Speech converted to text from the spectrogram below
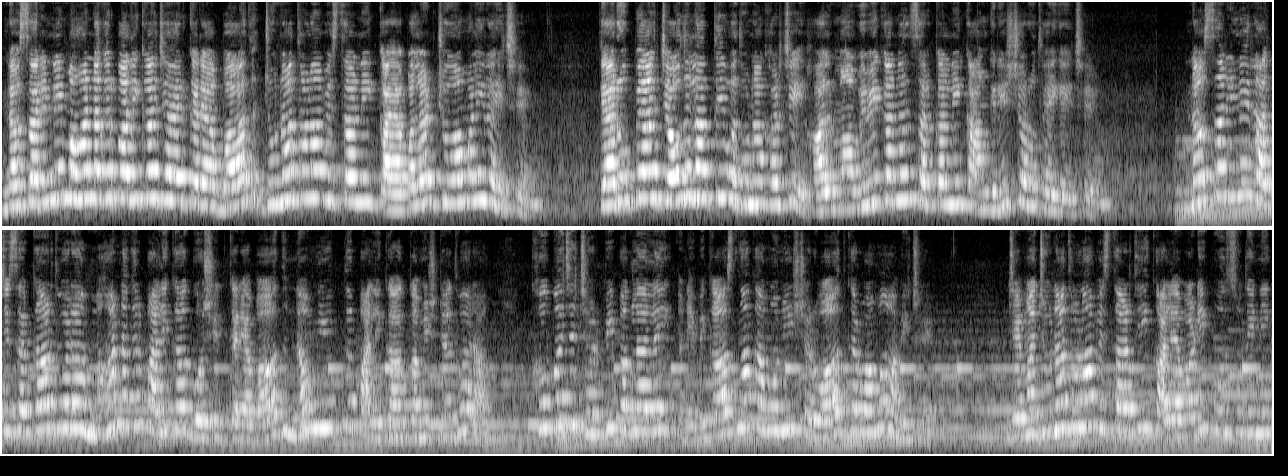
નવસારીની મહાનગરપાલિકા જાહેર કર્યા બાદ જૂના થાણા વિસ્તારની કાયાપલટ જોવા મળી રહી છે. ત્યાં રૂપિયા ચૌદ લાખથી વધુના ખર્ચે હાલમાં વિવેકાનંદ સર્કલની કામગીરી શરૂ થઈ ગઈ છે. નવસારીને રાજ્ય સરકાર દ્વારા મહાનગરપાલિકા ઘોષિત કર્યા બાદ નવનિયુક્ત પાલિકા કમિશનર દ્વારા ખૂબ જ ઝડપી પગલાં લઈ અને વિકાસના કામોની શરૂઆત કરવામાં આવી છે. જેમાં જૂના થાણા વિસ્તારથી કાલિયાવાડી પુલ સુધીની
